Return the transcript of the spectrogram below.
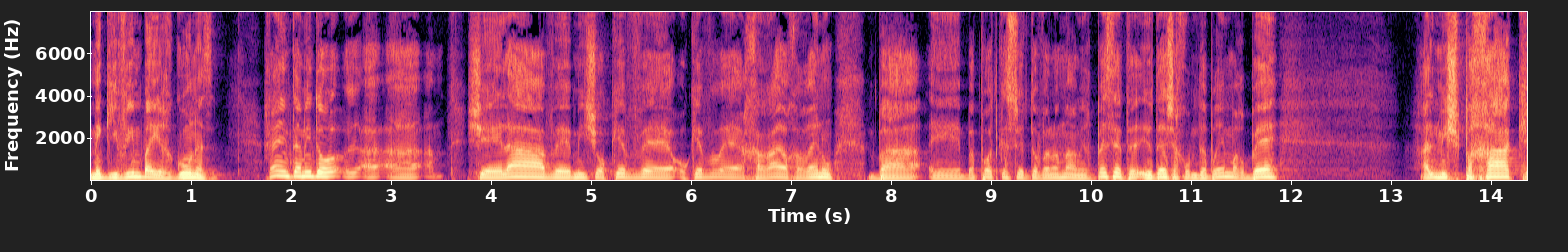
מגיבים בארגון הזה. לכן אני תמיד, אה, אה, שאלה, ומי שעוקב עוקב אחריי או אחרינו בפודקאסט של תובנות מהמרפסת, יודע שאנחנו מדברים הרבה על משפחה כ,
